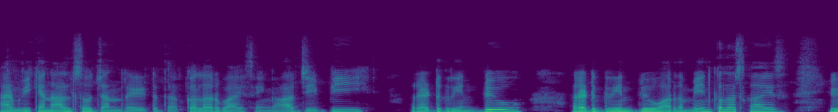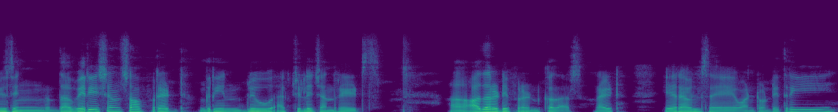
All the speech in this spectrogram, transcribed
and we can also generate the color by saying RGB red green blue. Red green blue are the main colors guys using the variations of red green blue actually generates uh, other different colors right? Here I will say 123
